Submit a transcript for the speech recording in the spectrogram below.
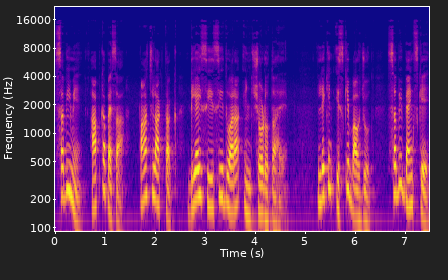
सभी में आपका पैसा पाँच लाख तक डी द्वारा इंश्योर्ड होता है। लेकिन इसके बावजूद सभी बैंक्स के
